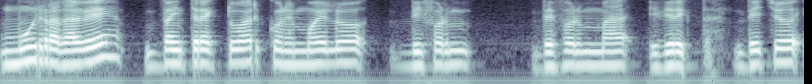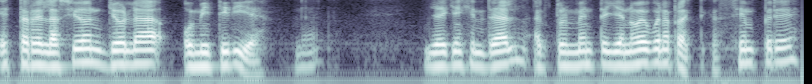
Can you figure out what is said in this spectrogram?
muy rara vez va a interactuar con el modelo de, forma directa. De hecho, esta relación yo la omitiría, ya que en general actualmente ya no es buena práctica. Siempre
